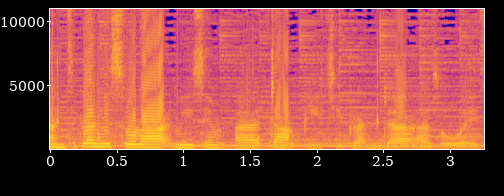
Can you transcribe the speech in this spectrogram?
And to blend this all out I'm using a damp beauty blender as always.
